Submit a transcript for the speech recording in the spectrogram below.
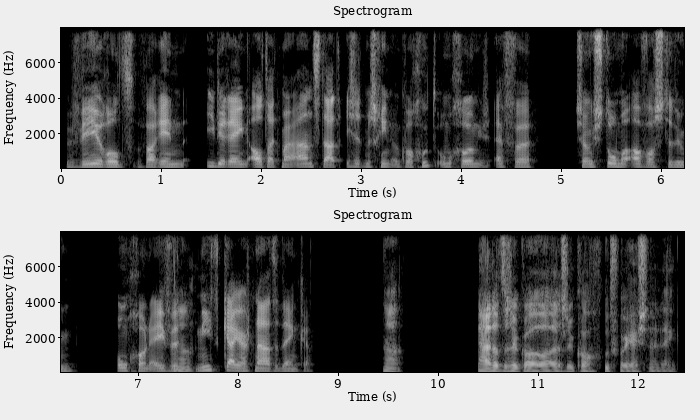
wereld waarin iedereen altijd maar aanstaat, is het misschien ook wel goed om gewoon eens even zo'n stomme afwas te doen. Om gewoon even Ja. niet keihard na te denken. Ja, dat is ook wel, eh, is ook wel goed voor je hersenen, denk ik.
